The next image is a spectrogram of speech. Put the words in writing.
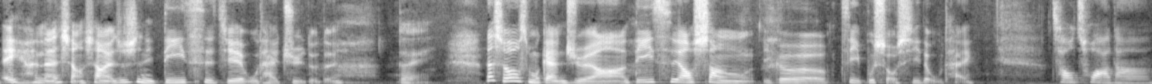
哎、很难想象哎，就是你第一次接舞台剧，对不对？对，那时候什么感觉啊？第一次要上一个自己不熟悉的舞台，超差的、啊，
